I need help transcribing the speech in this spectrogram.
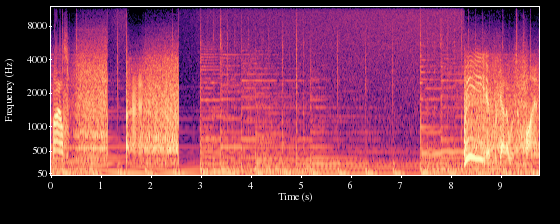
100 miles. Whee! I forgot I wasn't flying.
